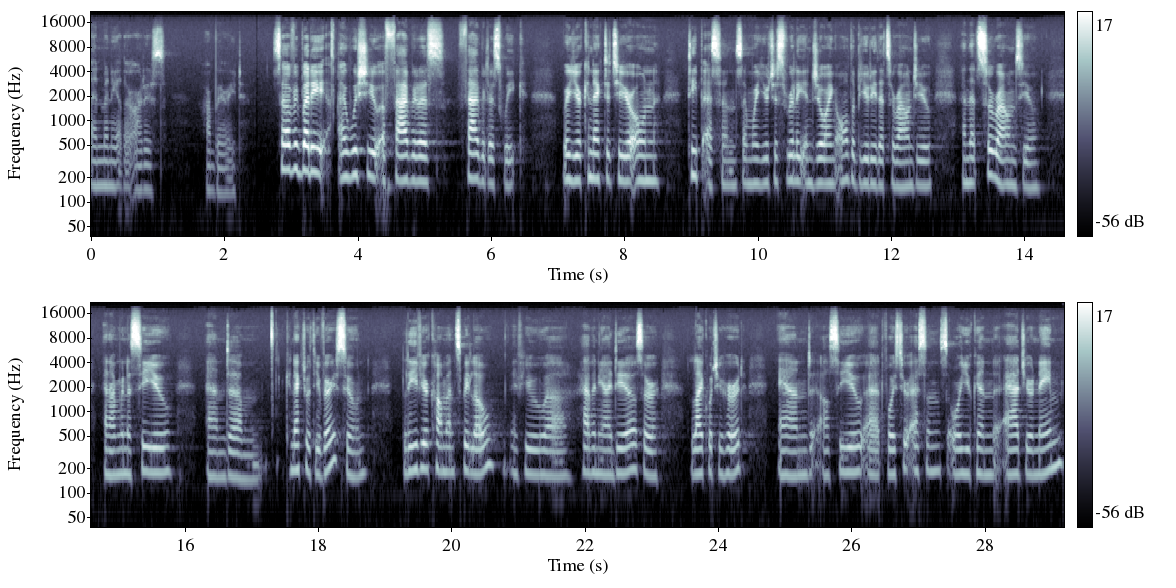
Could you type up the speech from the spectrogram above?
and many other artists are buried. So, everybody, I wish you a fabulous, fabulous week where you're connected to your own deep essence and where you're just really enjoying all the beauty that's around you and that surrounds you. And I'm going to see you and um, connect with you very soon. Leave your comments below if you uh, have any ideas or like what you heard. And I'll see you at Voice Your Essence, or you can add your name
